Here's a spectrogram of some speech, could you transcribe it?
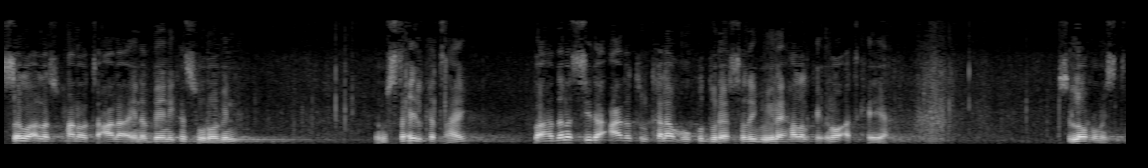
isagoo alla subxaana wa tacaala ayna beeni ka suuroobin mustaxiil ka tahay. Baa haddana sida caadatulkalaam uu ku dureersaday buu ilahay hadalka inoo adkeeya si loo rumaysto.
